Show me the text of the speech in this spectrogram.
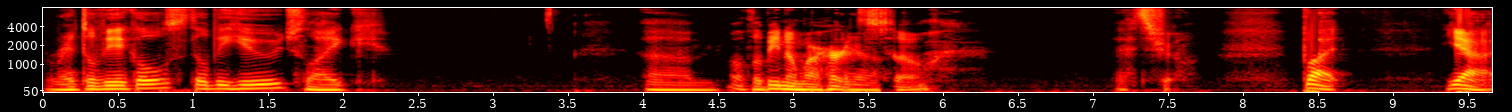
rental vehicles. They'll be huge. Like, um, Well, there'll be no more Hertz. So That's true. But yeah,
